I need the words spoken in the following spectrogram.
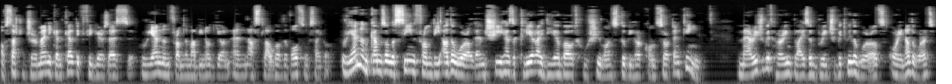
of such Germanic and Celtic figures as Rhiannon from the Mabinogion and Aslaug of the Volsung cycle. Rhiannon comes on the scene from the other world and she has a clear idea about who she wants to be her consort and king. Marriage with her implies a bridge between the worlds, or in other words,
